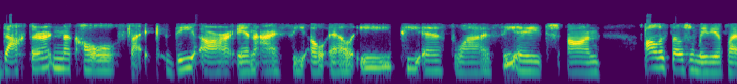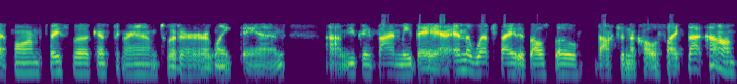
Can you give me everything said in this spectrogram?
Dr. Nicole Psych, D R N I C O L E P S Y C H, on all the social media platforms Facebook, Instagram, Twitter, LinkedIn. Um, you can find me there. And the website is also drnicolepsych.com.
